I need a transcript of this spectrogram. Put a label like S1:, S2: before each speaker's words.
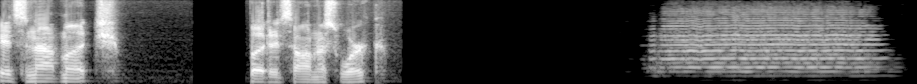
S1: It's not much, but it's honest work.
